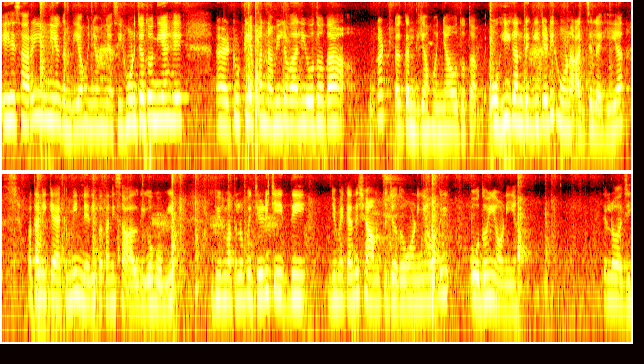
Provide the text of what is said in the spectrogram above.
ਇਹ ਸਾਰੇ ਇੰਨੀਆਂ ਗੰਦੀਆਂ ਹੋਈਆਂ ਹੋਈਆਂ ਸੀ। ਹੁਣ ਜਦੋਂ ਦੀਆਂ ਇਹ ਟੁੱਟੀ ਆਪਾਂ ਨਵੀਂ ਲਵਾ ਲਈ, ਉਦੋਂ ਤਾਂ ਘੱਟ ਗੰਦੀਆਂ ਹੋਈਆਂ, ਉਦੋਂ ਤਾਂ ਉਹੀ ਗੰਦਗੀ ਜਿਹੜੀ ਹੁਣ ਅੱਜ ਲਹੀ ਆ, ਪਤਾ ਨਹੀਂ ਕੈ ਕੁ ਮਹੀਨੇ ਦੀ, ਪਤਾ ਨਹੀਂ ਸਾਲ ਦੀ ਉਹ ਹੋ ਗਈ। ਵੀ ਮਤਲਬ ਜਿਹੜੀ ਚੀਜ਼ ਦੀ, ਜਿਵੇਂ ਕਹਿੰਦੇ ਸ਼ਾਮ ਤੋਂ ਜਦੋਂ ਆਉਣੀ ਆ, ਉਹਦੀ ਉਦੋਂ ਹੀ ਆਉਣੀ ਆ। ਤੇ ਲੋ ਜੀ,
